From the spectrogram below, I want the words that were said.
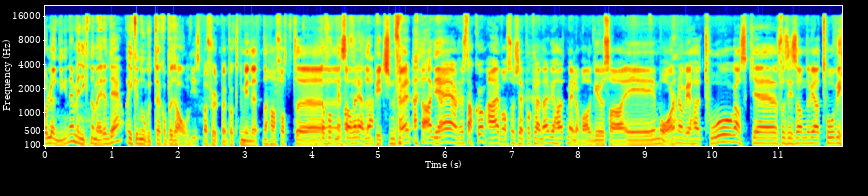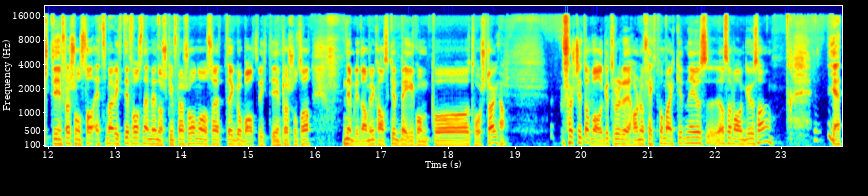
og lønningene, men ikke noe mer enn det. Og ikke noe til kapitalen. De som har fulgt med på Økonominyhetene, har fått, uh, har fått med seg allerede. den pitchen før. Ja, Det jeg gjerne vil snakke om, er hva som skjer på Kleiner. Vi har et mellomvalg i USA i morgen, og vi har to ganske, for å si sånn, vi har to viktige inflasjonstall. Et som er viktig for oss, nemlig norsk inflasjon, og også et globalt viktig inflasjonstall, nemlig det amerikanske. Begge kommer på torsdag. Først litt om valget. Tror dere det har noen effekt på markedene i USA, altså valget i USA? Jeg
